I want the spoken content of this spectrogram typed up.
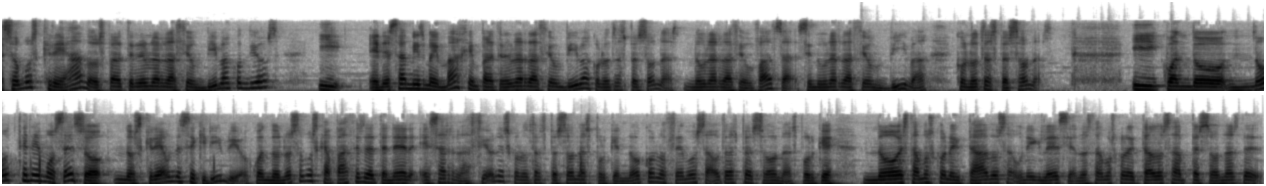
Somos creados para tener una relación viva con Dios y en esa misma imagen para tener una relación viva con otras personas, no una relación falsa, sino una relación viva con otras personas. Y cuando no tenemos eso, nos crea un desequilibrio. Cuando no somos capaces de tener esas relaciones con otras personas porque no conocemos a otras personas, porque no estamos conectados a una iglesia, no estamos conectados a personas de...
